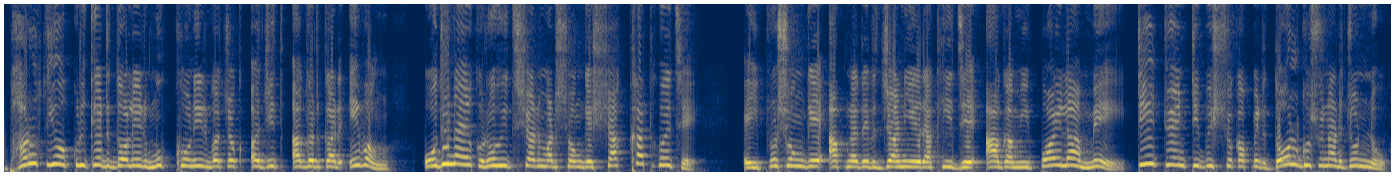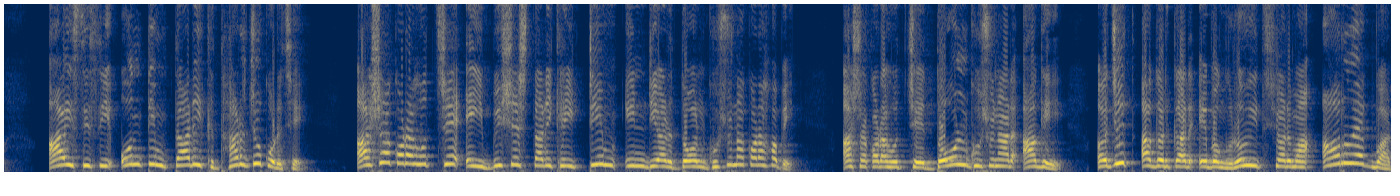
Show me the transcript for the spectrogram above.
ভারতীয় ক্রিকেট দলের মুখ্য নির্বাচক অজিত আগরকর এবং অধিনায়ক রোহিত শর্মার সঙ্গে সাক্ষাৎ হয়েছে। এই প্রসঙ্গে আপনাদের জানিয়ে রাখি যে আগামী পয়লা মে টি টোয়েন্টি বিশ্বকাপের দল ঘোষণার জন্য আইসিসি অন্তিম তারিখ ধার্য করেছে। আশা করা হচ্ছে এই বিশেষ তারিখেই টিম ইন্ডিয়ার দল ঘোষণা করা হবে। আশা করা হচ্ছে দল ঘোষণার আগে অজিত আগরকর এবং রোহিত শর্মা আরও একবার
